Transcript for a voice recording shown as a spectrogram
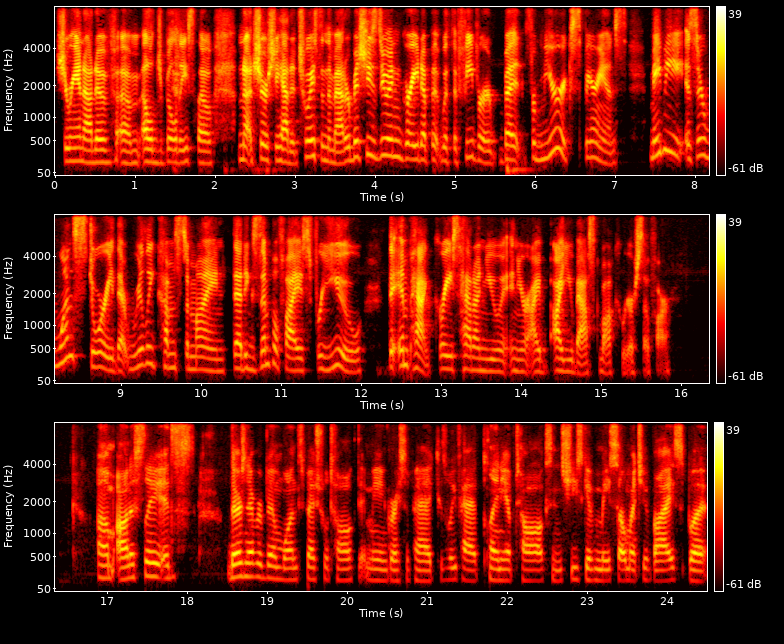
she ran out of um, eligibility, so I'm not sure she had a choice in the matter. But she's doing great up with the fever. But from your experience, maybe is there one story that really comes to mind that exemplifies for you the impact Grace had on you in your IU basketball career so far? Um, honestly, it's there's never been one special talk that me and Grace have had because we've had plenty of talks and she's given me so much advice. But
